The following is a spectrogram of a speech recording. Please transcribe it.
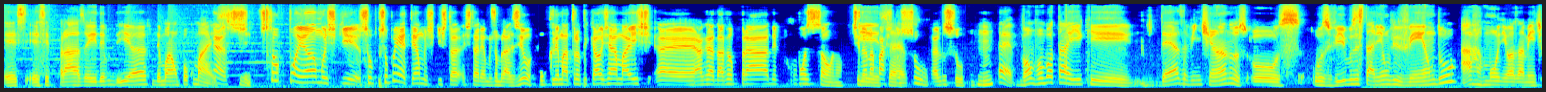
esse, esse prazo aí ia demorar um pouco mais. É, suponhamos que. Suponhamos que estaremos no Brasil, o clima tropical já é mais é, agradável para decomposição, né? Tirando Isso, a parte é. do sul, é do sul. Uhum. É, vamos, vamos botar aí que de 10 a 20 anos os, os vivos estariam vivendo harmoniosamente,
